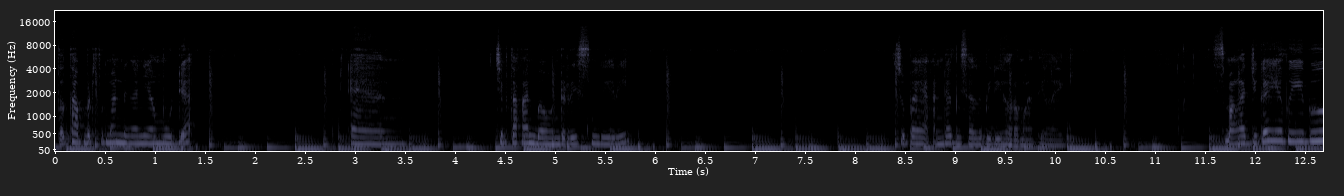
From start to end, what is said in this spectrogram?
Tetap berteman dengan yang muda. And ciptakan boundary sendiri supaya Anda bisa lebih dihormati lagi. Semangat juga ya Bu Ibu.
